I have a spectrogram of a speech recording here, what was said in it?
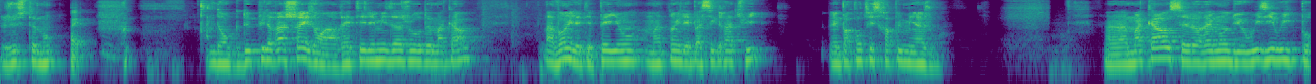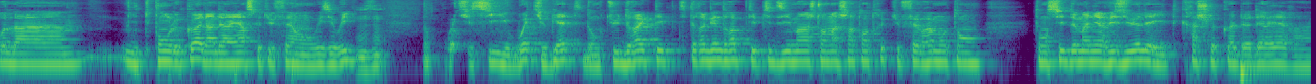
justement. Ouais. Donc, depuis le rachat, ils ont arrêté les mises à jour de Macao. Avant, il était payant. Maintenant, il est passé gratuit. Mais par contre, il sera plus mis à jour. Euh, Macao, c'est vraiment du WYSIWYG pour la... Il te pond le code hein, derrière ce que tu fais en WYSIWYG. Mhm. Donc, what you see, what you get. Donc, tu dragues tes petites drag and drop, tes petites images, ton machin, ton truc. Tu fais vraiment ton, ton site de manière visuelle et il te crache le code derrière euh,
